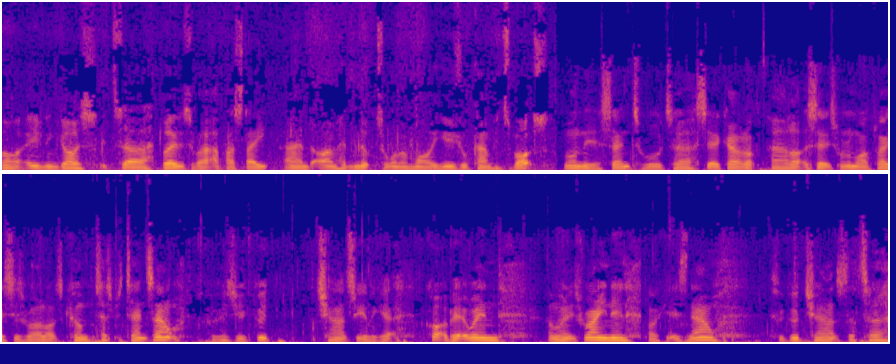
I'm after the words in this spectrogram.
Right, evening guys. It's uh, I believe it's about half past eight, and I'm heading up to one of my usual camping spots. I'm on the ascent towards uh, Sierra Rock. Uh, like I said, it's one of my places where I like to come test my tents out because you're good chance you're going to get quite a bit of wind, and when it's raining like it is now, it's a good chance that uh,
